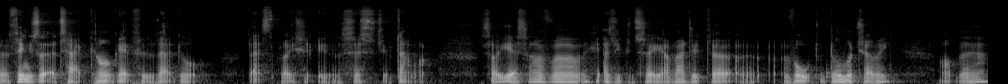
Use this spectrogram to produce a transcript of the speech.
uh things that attack can't get through that door. That's basically the necessity of that one. So yes, I've, uh, as you can see, I've added uh, a vault dormitory up there,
